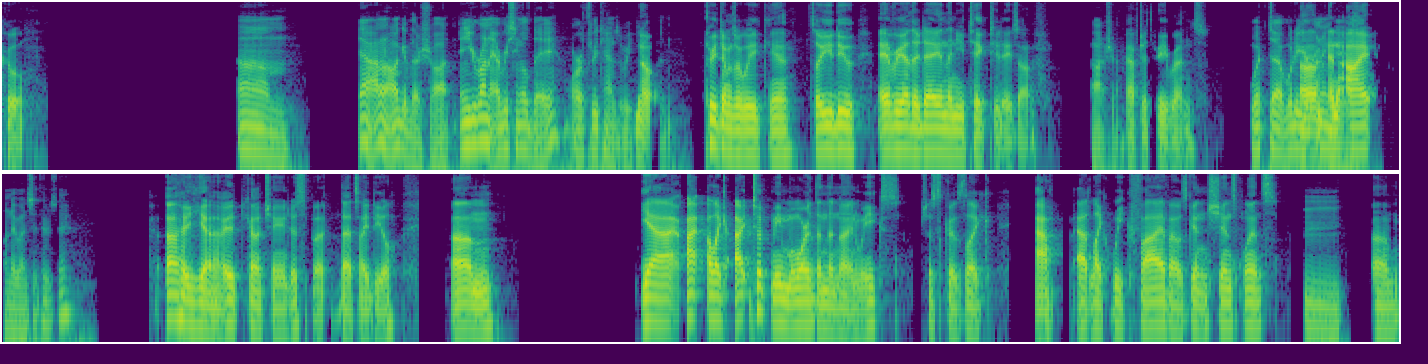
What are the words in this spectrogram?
cool. Um, yeah, I don't know. I'll give that a shot. And you run every single day or three times a week? No. Three times a week, yeah. So you do every other day and then you take two days off Gotcha. after three runs. What uh, what are you Um, running and days? I Monday, Wednesday, Thursday. Uh, yeah, it kind of changes, but that's ideal. Um, yeah, I, I like I it took me more than the nine weeks, just because like at, at like week five, I was getting shin splints. Mm, Um,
